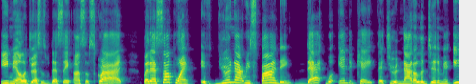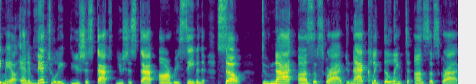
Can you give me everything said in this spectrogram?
email addresses that say unsubscribe but at some point if you're not responding that will indicate that you're not a legitimate email and eventually you should stop you should stop on um, receiving them so do not unsubscribe do not click the link to unsubscribe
